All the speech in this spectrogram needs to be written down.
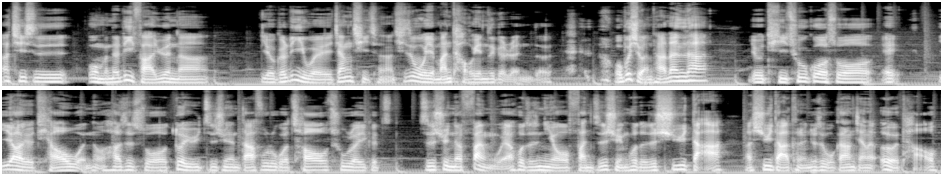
那其实我们的立法院呢，有个立委江启臣啊，其实我也蛮讨厌这个人的，我不喜欢他，但是他有提出过说，哎，要有条文哦，他是说对于咨询的答复如果超出了一个。咨询的范围啊，或者是你有反咨询，或者是虚答啊，虚答可能就是我刚刚讲的恶逃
